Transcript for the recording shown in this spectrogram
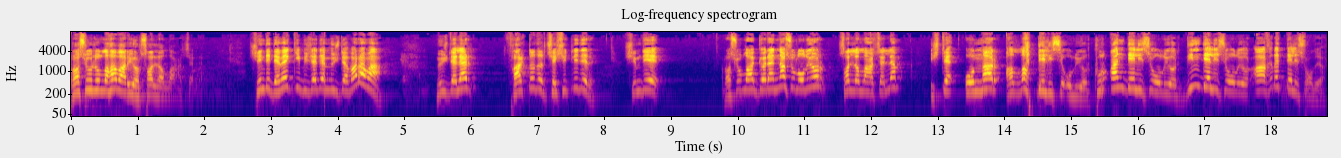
Resulullah'a varıyor sallallahu aleyhi ve sellem. Şimdi demek ki bize de müjde var ama müjdeler farklıdır, çeşitlidir. Şimdi Resulullah'ı gören nasıl oluyor? Sallallahu aleyhi ve sellem işte onlar Allah delisi oluyor, Kur'an delisi oluyor, din delisi oluyor, ahiret delisi oluyor.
